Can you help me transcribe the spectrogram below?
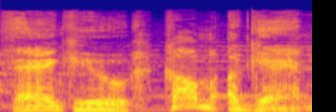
Thank you. Come again.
